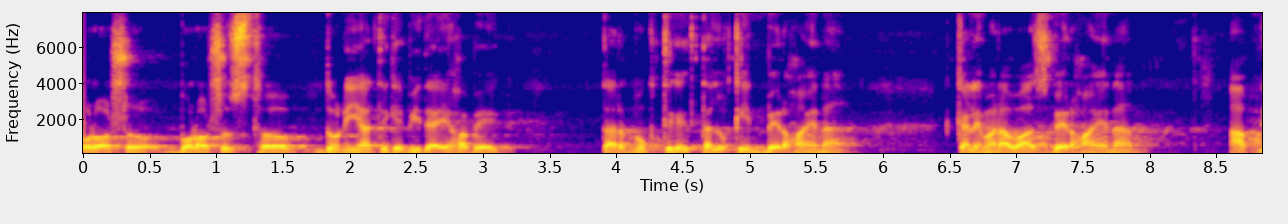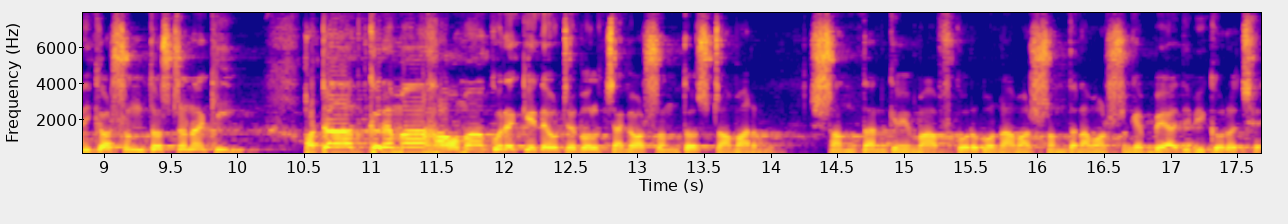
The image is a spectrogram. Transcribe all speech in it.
বড় অস, বড় অসুস্থ, দুনিয়া থেকে বিদায় হবে। তার মুখ থেকে তালকিন বের হয় না, কালেমার আওয়াজ বের হয় না। আপনি কি অসন্তুষ্ট নাকি? হঠাৎ করে মা হাও মা করে কেঁদে উঠে বলছে, আমি অসন্তুষ্ট, আমার সন্তানকে আমি মাফ করব না, আমার সন্তান আমার সঙ্গে বেয়াদিবি করেছে।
